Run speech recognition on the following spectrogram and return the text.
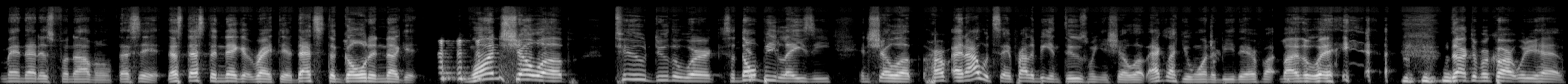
man, that is phenomenal. That's it. That's that's the nugget right there. That's the golden nugget. One, show up. Two, do the work. So don't be lazy and show up. And I would say probably be enthused when you show up. Act like you want to be there. By the way, Dr. McCart, what do you have?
